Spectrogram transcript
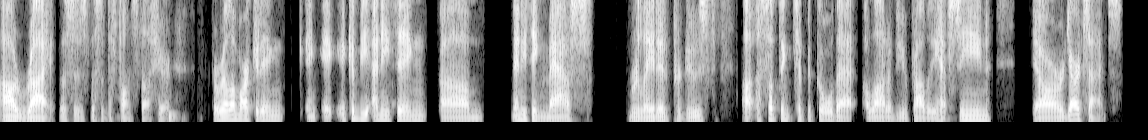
All right. This is this is the fun stuff here. Guerrilla marketing it, it could be anything, um, anything mass related, produced. Uh, something typical that a lot of you probably have seen are yard signs.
